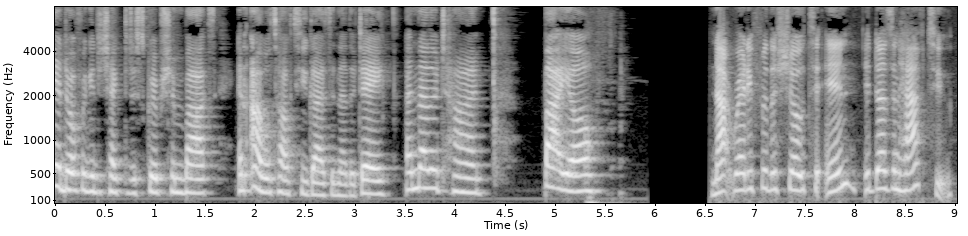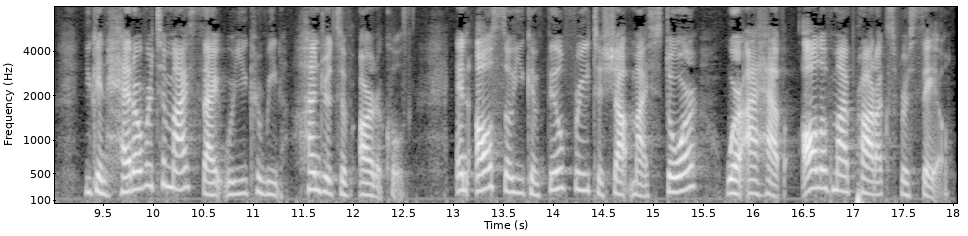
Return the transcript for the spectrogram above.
and don't forget to check the description box. And I will talk to you guys another day, another time. Bye, y'all. Not ready for the show to end? It doesn't have to. You can head over to my site where you can read hundreds of articles. And also, you can feel free to shop my store where I have all of my products for sale.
